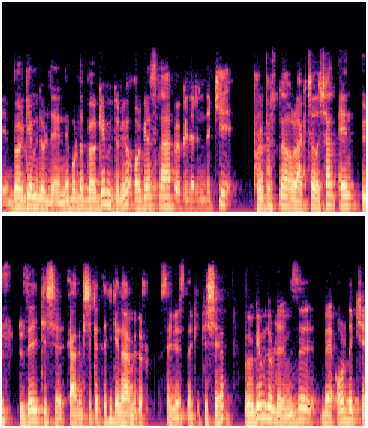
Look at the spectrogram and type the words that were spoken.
e, bölge müdürlerini, burada bölge müdürü organizasyon bölgelerindeki profesyonel olarak çalışan en üst düzey kişi yani bir şirketteki genel müdür seviyesindeki kişi. Bölge müdürlerimizi ve oradaki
